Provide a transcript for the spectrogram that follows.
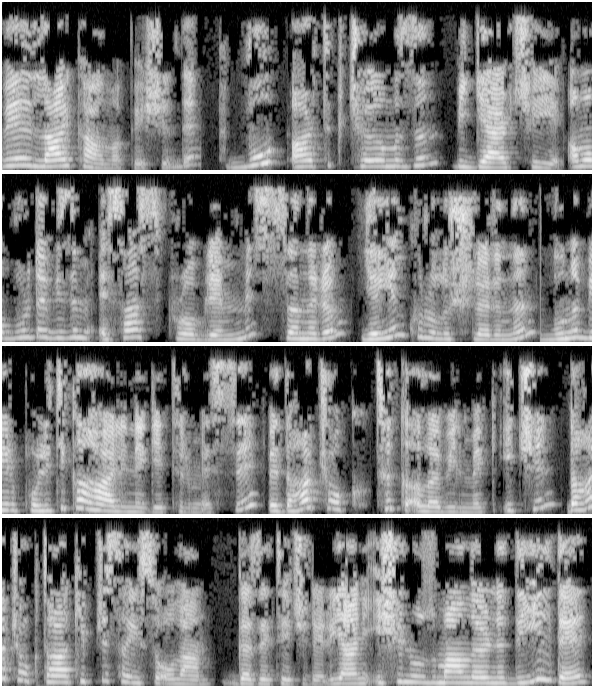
ve like alma peşinde. Bu artık çağımızın bir gerçeği. Ama burada bizim esas problemimiz sanırım yayın kuruluşlarının bunu bir politika haline getirmesi ve daha çok tık alabilmek için daha çok takipçi sayısı olan gazetecileri yani işin uzmanlarını değil de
